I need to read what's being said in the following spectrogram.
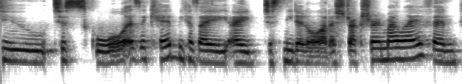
to to school as a kid because I I just needed a lot of structure in my life. And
